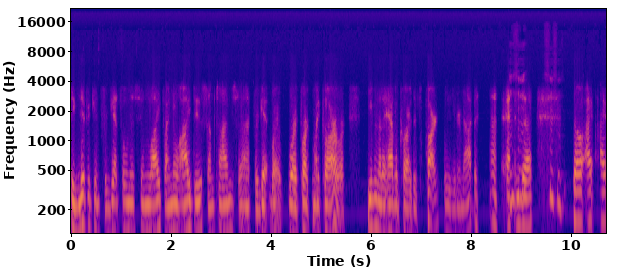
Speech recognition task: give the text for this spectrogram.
significant forgetfulness in life. I know I do sometimes. Uh, I forget where, where I park my car, or even that I have a car that's parked, believe it or not. and mm-hmm. uh, so I, I,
